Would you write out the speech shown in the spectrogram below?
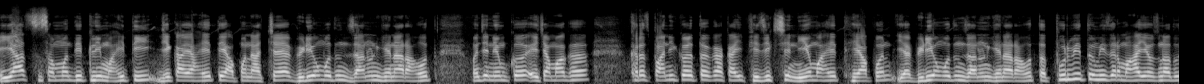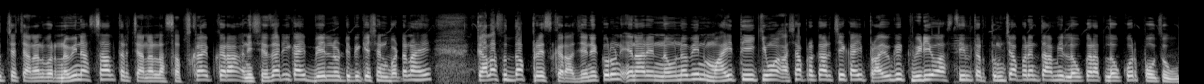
याच संबंधितली माहिती जे काय आहे ते आपण आजच्या या व्हिडिओमधून जाणून घेणार आहोत. म्हणजे नेमकं याच्या मागं खरंच पाणी कळतं का? काही फिजिक्सचे नियम आहेत हे आपण या व्हिडिओमधून जाणून घेणार आहोत. तत्पूर्वी तुम्ही जर महायोजना दूतच्या चॅनलवर नवीन असाल तर चॅनलला सबस्क्राईब करा आणि शेजारी काही बेल नोटिफिकेशन बटन आहे त्याला सुद्धा प्रेस करा. जेणेकरून येणारे नवनवीन माहिती किंवा अशा प्रकारचे काही प्रायोगिक व्हिडिओ असतील तर तुमच्यापर्यंत आम्ही लवकरात लवकर पोहोचवू.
